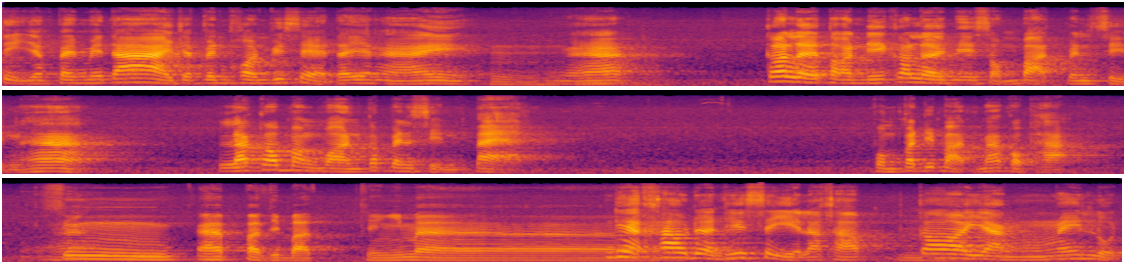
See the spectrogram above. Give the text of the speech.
ติยังเป็นไม่ได้ จะเป็นคนพิเศษได้ยังไงอืมนะฮะ ก็เลยตอนนี้ก็เลยมีสมบัติเป็นศีลห้า แล้วก็บางวันก็เป็นศีลแปด ผมปฏิบัติมากกว่าพระ ซึ่งแอ๊ะปฏิบัติอย่างนี้มา เนี่ยเข้าเดือนที่สี่แล้วครับ ก็ยังไม่หลุด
